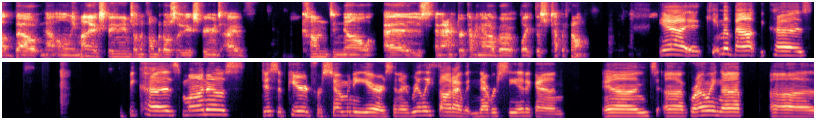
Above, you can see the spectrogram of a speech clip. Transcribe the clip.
about not only my experience on the film, but also the experience I've come to know as an actor coming out of a like this type of film. Yeah, it came about because because Manos disappeared for so many years, and I really thought I would never see it again. And uh, growing up, uh,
